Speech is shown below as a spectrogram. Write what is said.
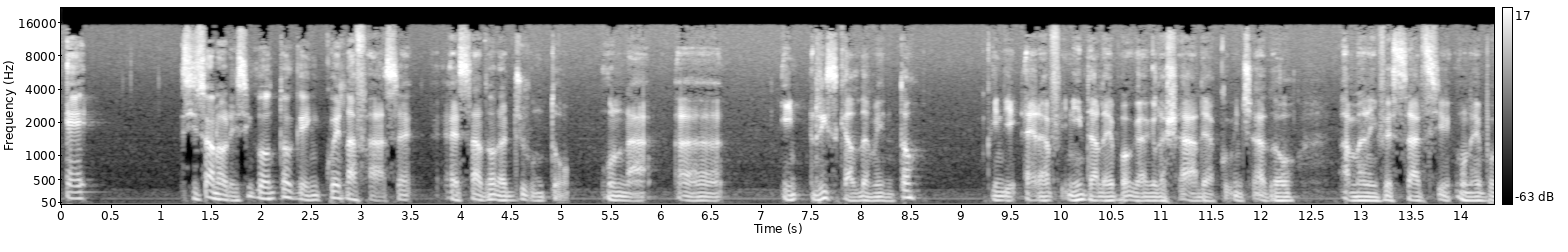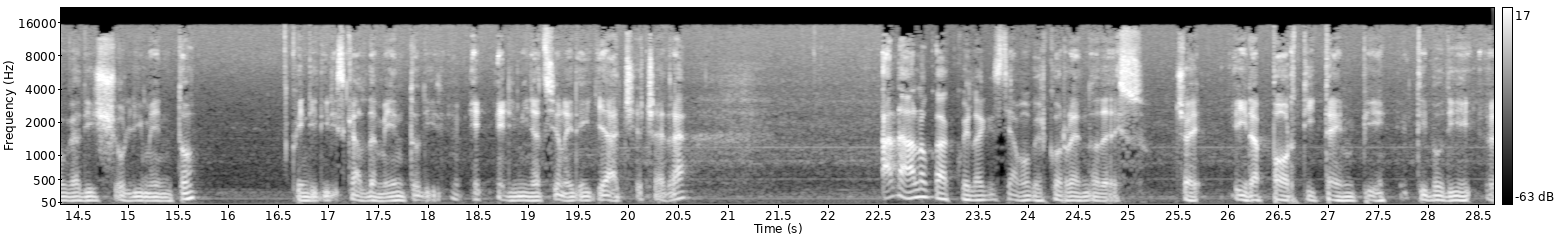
E si sono resi conto che in quella fase è stato raggiunto un uh, riscaldamento. Quindi era finita l'epoca glaciale ha cominciato a manifestarsi un'epoca di scioglimento quindi di riscaldamento, di eliminazione dei ghiacci eccetera analoga a quella che stiamo percorrendo adesso cioè i rapporti, i tempi, il tipo di eh,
